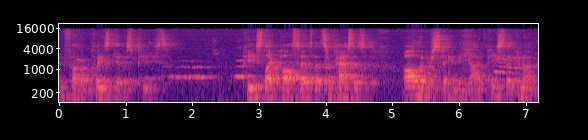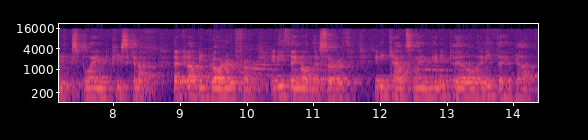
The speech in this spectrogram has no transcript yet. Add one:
And Father, please give us peace. Peace, like Paul says, that surpasses all understanding, God. Peace that cannot be explained. Peace cannot, that cannot be garnered from anything on this earth, any counseling, any pill, anything, God.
